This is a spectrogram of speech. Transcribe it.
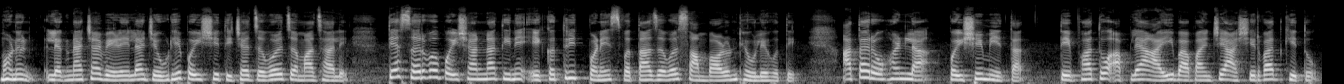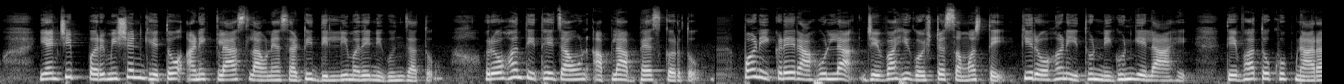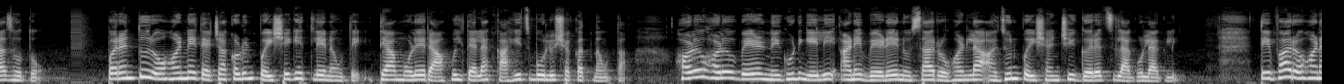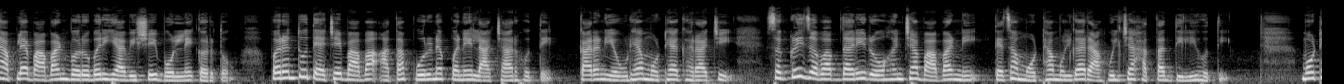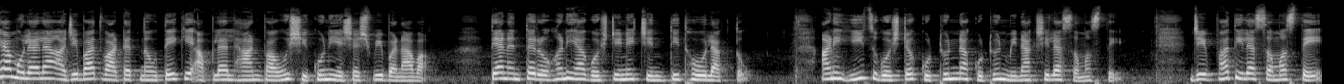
म्हणून लग्नाच्या वेळेला जेवढे पैसे तिच्याजवळ जमा झाले त्या सर्व पैशांना तिने एकत्रितपणे स्वतःजवळ सांभाळून ठेवले होते. आता रोहनला पैसे मिळतात. तेव्हा तो आपल्या आईबाबांचे आशीर्वाद घेतो. यांची परमिशन घेतो आणि क्लास लावण्यासाठी दिल्लीमध्ये निघून जातो. रोहन तिथे जाऊन आपला अभ्यास करतो. पण इकडे राहुलला जेव्हा ही गोष्ट समजते की रोहन इथून निघून गेला आहे तेव्हा तो खूप नाराज होतो. परंतु रोहनने त्याच्याकडून पैसे घेतले नव्हते. त्यामुळे राहुल त्याला काहीच बोलू शकत नव्हता. हळूहळू वेळ निघून गेली आणि वेळेनुसार रोहनला अजून पैशांची गरज लागू लागली. तेव्हा रोहन आपल्या बाबांबरोबर याविषयी बोलणे करतो. परंतु त्याचे बाबा आता पूर्णपणे लाचार होते. कारण एवढ्या मोठ्या घराची सगळी जबाबदारी रोहनच्या बाबांनी त्याचा मोठा मुलगा राहुलच्या हातात दिली होती. मोठ्या मुलाला अजिबात वाटत नव्हते की आपला लहान भाऊ शिकून यशस्वी बनावा. त्यानंतर रोहन ह्या गोष्टीने चिंतित होऊ लागतो. आणि हीच गोष्ट कुठून ना कुठून मीनाक्षीला समजते. जेव्हा तिला समजते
